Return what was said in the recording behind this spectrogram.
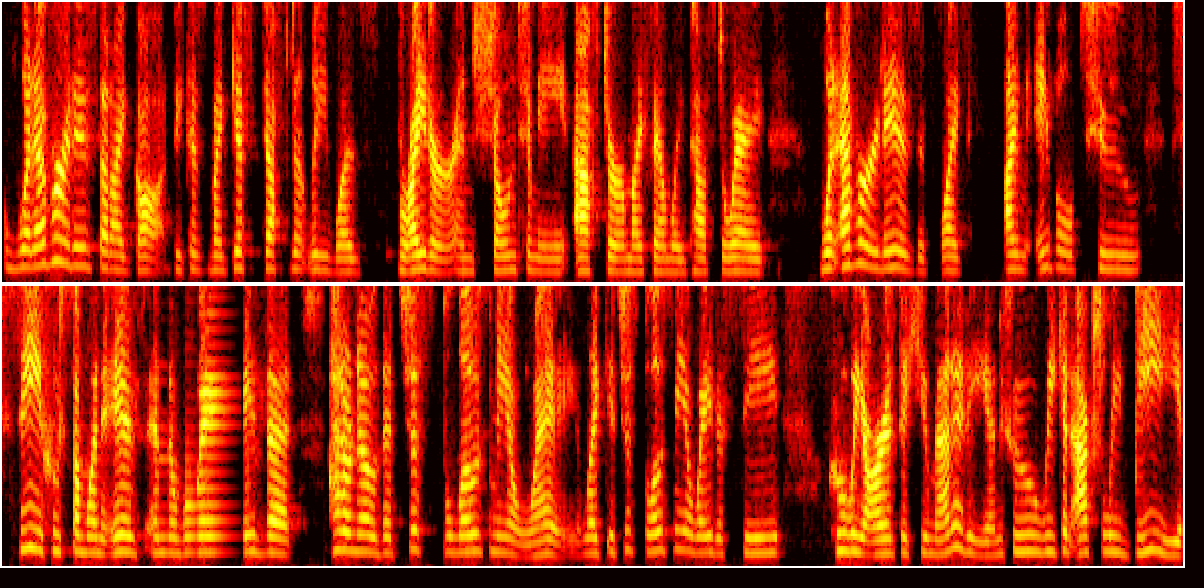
Whatever it is that I got, because my gift definitely was brighter and shown to me after my family passed away. Whatever it is, it's like I'm able to see who someone is in a way that I don't know, that just blows me away. Like it just blows me away to see who we are as a humanity and who we can actually be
